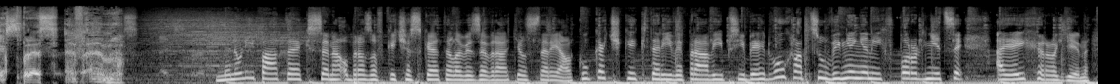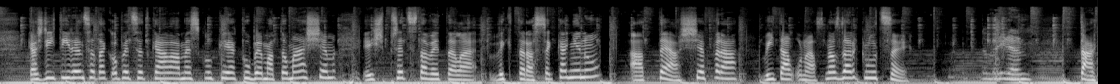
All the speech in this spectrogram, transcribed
Express FM. Minulý pátek se na obrazovky České televize vrátil seriál Kukačky, který vypráví příběh dvou chlapců vyměněných v porodnici a jejich rodin. Každý týden se tak opět setkáváme s kluky Jakubem a Tomášem, jejichž představitele Viktora Sekaninu a Tea Šefra. Vítám u nás. Nazdar kluci. Dobrý den. Tak,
